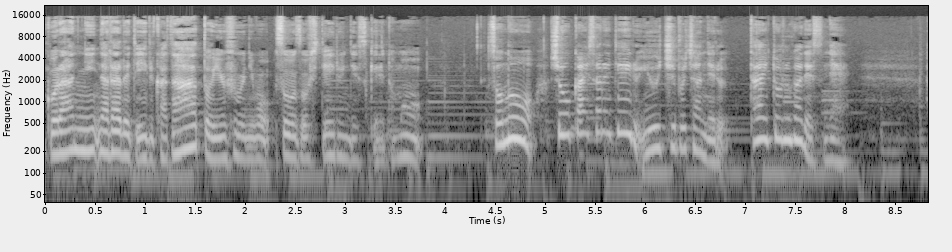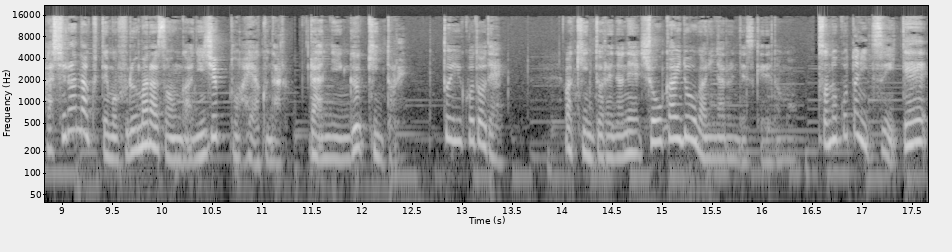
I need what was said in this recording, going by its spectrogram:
ご覧になられているかなというふうにも想像しているんですけれどもその紹介されている YouTube チャンネルタイトルがですね走らなくてもフルマラソンが20分早くなるランニング筋トレということでまあ、筋トレのね紹介動画になるんですけれどもそのことについて、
